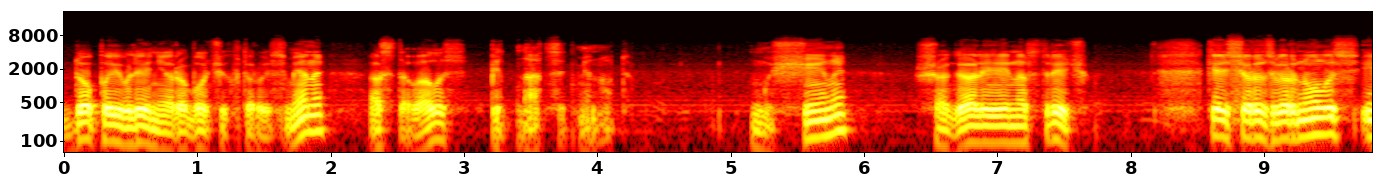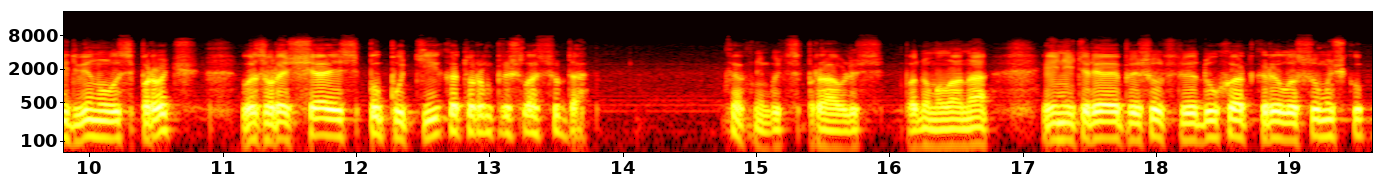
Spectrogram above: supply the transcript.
До появления рабочих второй смены оставалось 15 минут. Мужчины шагали ей навстречу. Кейси развернулась и двинулась прочь, возвращаясь по пути, которым пришла сюда. «Как-нибудь справлюсь», — подумала она, и, не теряя присутствия духа, открыла сумочку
